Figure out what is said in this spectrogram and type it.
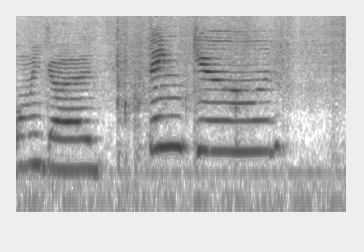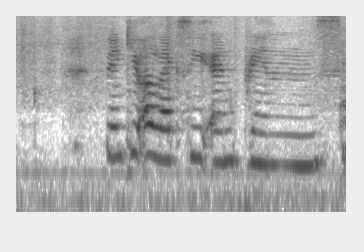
Oh my god. Thank you. Thank you, Alexi and Prince.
